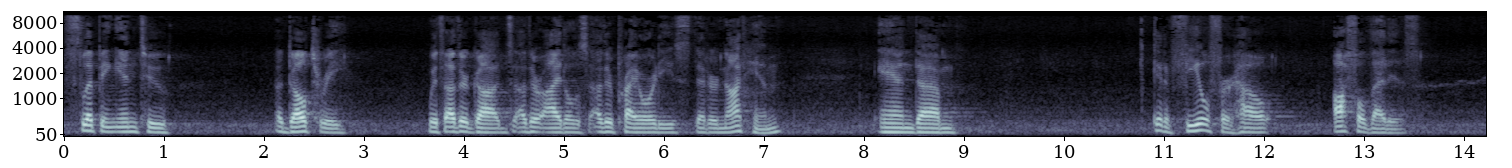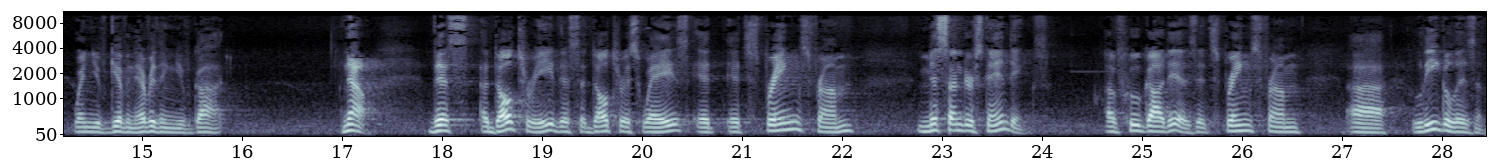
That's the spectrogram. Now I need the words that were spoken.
slipping into adultery with other gods, other idols, other priorities that are not him. And um, get a feel for how awful that is when you've given everything you've got. Now, this adultery, this adulterous ways, it, it springs from misunderstandings of who God is. It springs from uh, legalism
